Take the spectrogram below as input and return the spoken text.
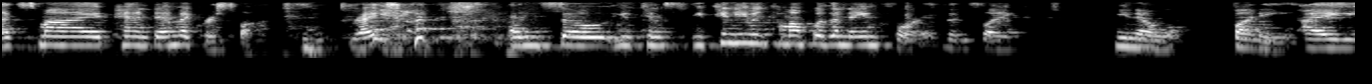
that's my pandemic response, right? and so you can you can even come up with a name for it that's like, you know, funny. I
